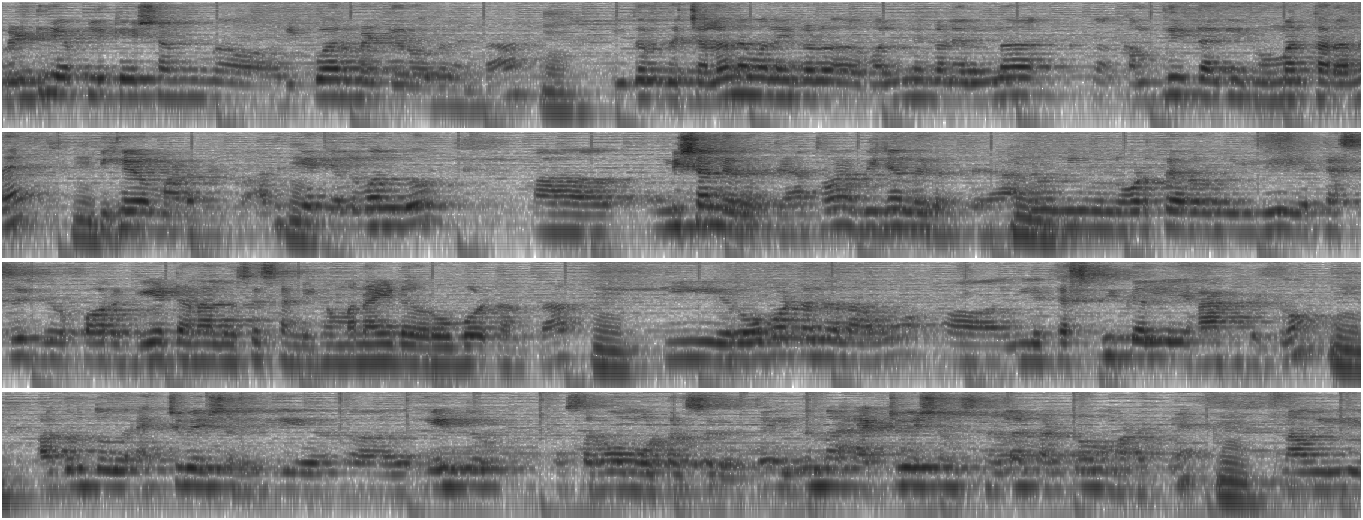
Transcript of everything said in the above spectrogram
ಮಿಲಿಟರಿ ಅಪ್ಲಿಕೇಶನ್ ರಿಕ್ವೈರ್ಮೆಂಟ್ ಇರೋದ್ರಿಂದ ಇದರದ್ದು ಚಲನವಲಯಗಳ ವಲನೆಗಳೆಲ್ಲ ಕಂಪ್ಲೀಟ್ ಆಗಿ ಹ್ಯೂಮನ್ ತರನೇ ಬಿಹೇವ್ ಮಾಡಬೇಕು. ಅದಕ್ಕೆ ಕೆಲವೊಂದು ಮಿಷನ್ ಇರುತ್ತೆ ಅಥವಾ ವಿಜನ್ ಇರುತ್ತೆ. ಅದು ನೀವು ನೋಡ್ತಾ ಇರೋದು ಇಲ್ಲಿ test rig for gait analysis and humanoid robot ಅಂತ. ಈ ರೋಬೋಟ್ ಅನ್ನು ನಾವು ಇಲ್ಲಿ ಟೆಸ್ಟ್ರಿಕ್ ಅಲ್ಲಿ ಹಾಕ್ಬಿಟ್ಟು ಅದ್ರದ್ದು ಆಕ್ಟಿವೇಶನ್ ಇಲ್ಲಿ ಏಟ್ ಸರ್ವೋ ಮೋಟರ್ಸ್ ಇರುತ್ತೆ. ಇದನ್ನ ಆಕ್ಟಿವೇಶನ್ಸ್ನೆಲ್ಲ ಕಂಟ್ರೋಲ್ ಮಾಡಕ್ಕೆ ನಾವು ಇಲ್ಲಿ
